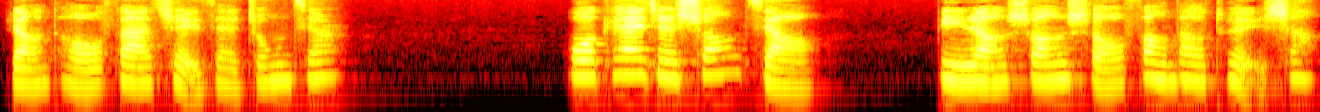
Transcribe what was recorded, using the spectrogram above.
让头发垂在中间儿。我开着双脚，并让双手放到腿上，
